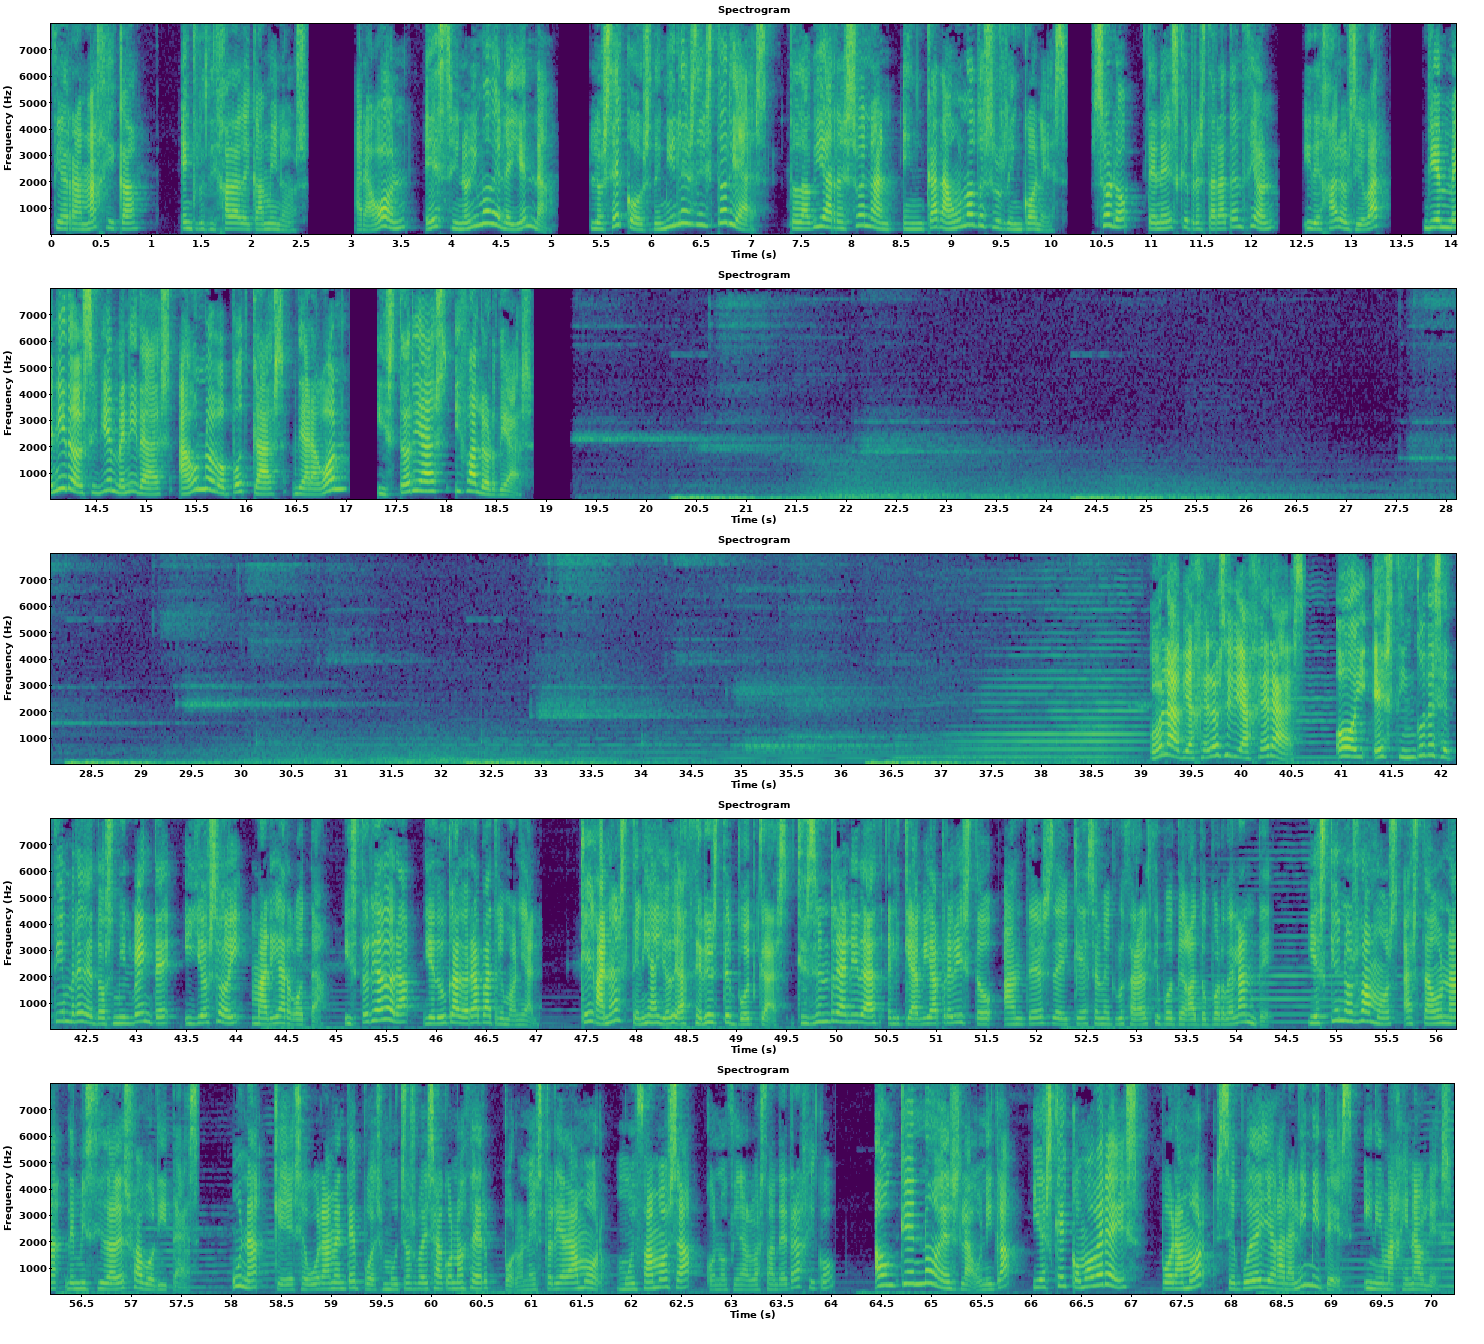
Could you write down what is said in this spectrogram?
tierra mágica, encrucijada de caminos. Aragón es sinónimo de leyenda. Los ecos de miles de historias todavía resuenan en cada uno de sus rincones. Solo tenéis que prestar atención y dejaros llevar. Bienvenidos y bienvenidas a un nuevo podcast de Aragón, Historias y Falordias. Hola viajeros y viajeras. Hoy es 5 de septiembre de 2020 y yo soy María Argota, historiadora y educadora patrimonial. Qué ganas tenía yo de hacer este podcast, que es en realidad el que había previsto antes de que se me cruzara el cipote gato por delante. Y es que nos vamos hasta una de mis ciudades favoritas. Una que seguramente pues muchos vais a conocer por una historia de amor muy famosa, con un final bastante trágico, aunque no es la única. Y es que como veréis, por amor se puede llegar a límites inimaginables.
